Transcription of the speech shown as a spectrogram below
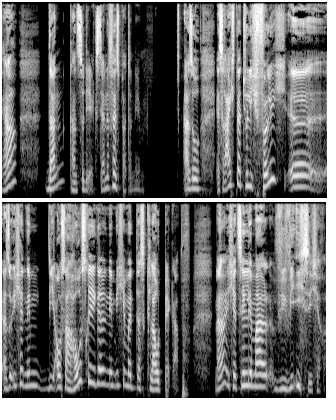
ja, dann kannst du die externe Festplatte nehmen. Also es reicht natürlich völlig, äh, also ich nehme die Außerhausregeln, nehme ich immer das Cloud-Backup. Ich erzähle dir mal, wie, wie ich sichere.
